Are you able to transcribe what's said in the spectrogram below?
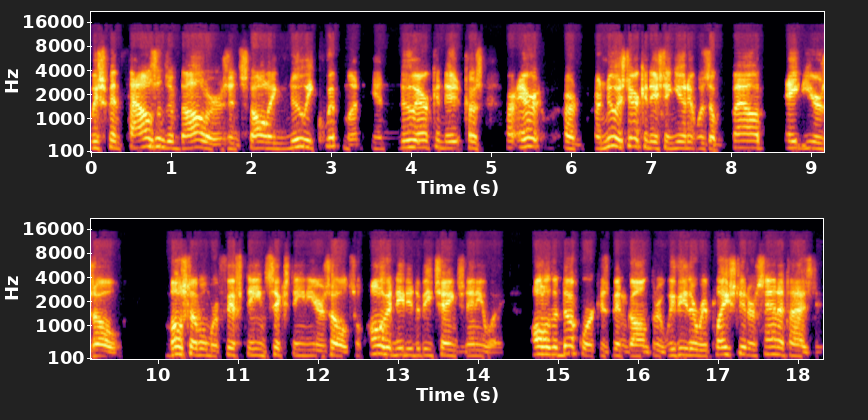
We spent thousands of dollars installing new equipment in new air conditioning because our air our, our newest air conditioning unit was about eight years old. Most of them were 15, 16 years old. So all of it needed to be changed anyway. All of the ductwork has been gone through. We've either replaced it or sanitized it.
